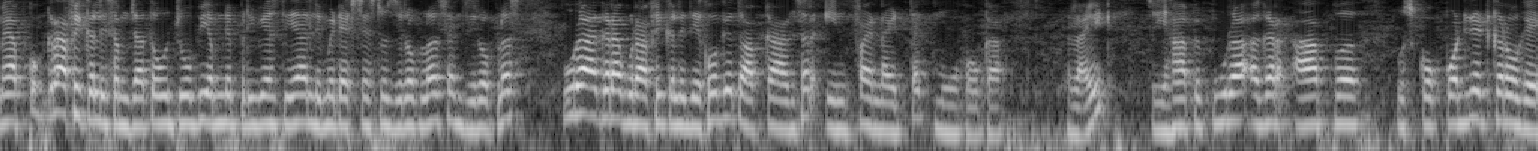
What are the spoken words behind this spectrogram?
मैं आपको ग्राफिकली समझाता हूँ, जो भी हमने प्रीवियस दिया limit x tends to zero plus and zero plus पूरा अगर आप ग्राफिकली देखोगे तो आपका आंसर इनफाइनाइट तक मूव होगा। राइट तो यहाँ पे पूरा अगर आप उसको कोऑर्डिनेट करोगे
